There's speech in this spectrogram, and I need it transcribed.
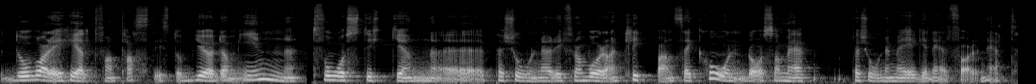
då var det helt fantastiskt. Då bjöd de in två stycken eh, personer ifrån våran Klippan-sektion då, som är personer med egen erfarenhet.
